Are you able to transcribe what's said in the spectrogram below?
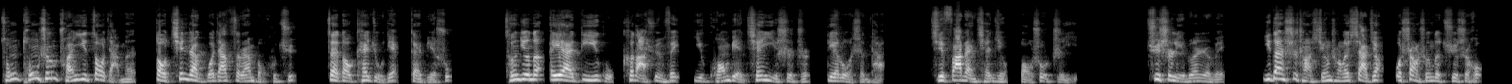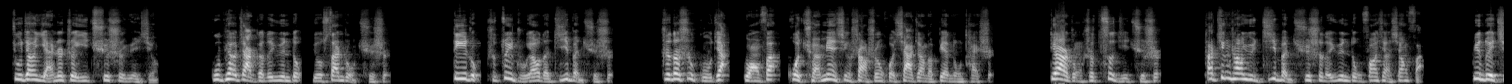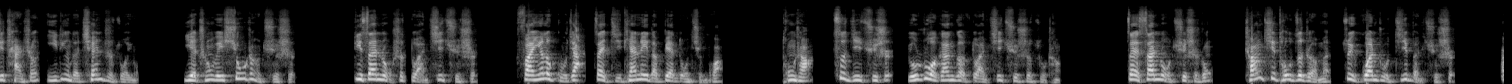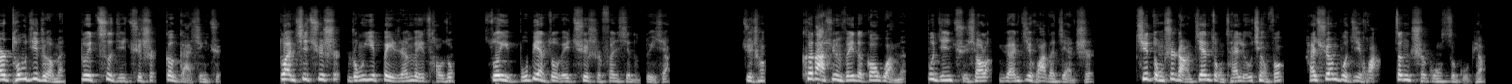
从同声传译造假门到侵占国家自然保护区，再到开酒店盖别墅，曾经的 AI 第一股科大讯飞以狂贬千亿市值跌落神坛，其发展前景饱受质疑。趋势理论认为，一旦市场形成了下降或上升的趋势后，就将沿着这一趋势运行。股票价格的运动有三种趋势，第一种是最主要的基本趋势，指的是股价广泛或全面性上升或下降的变动态势；第二种是次级趋势，它经常与基本趋势的运动方向相反。并对其产生一定的牵制作用，也称为修正趋势。第三种是短期趋势，反映了股价在几天内的变动情况。通常，次级趋势由若干个短期趋势组成。在三种趋势中，长期投资者们最关注基本趋势，而投机者们对次级趋势更感兴趣。短期趋势容易被人为操纵，所以不便作为趋势分析的对象。据称，科大讯飞的高管们不仅取消了原计划的减持。其董事长兼总裁刘庆峰还宣布计划增持公司股票，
